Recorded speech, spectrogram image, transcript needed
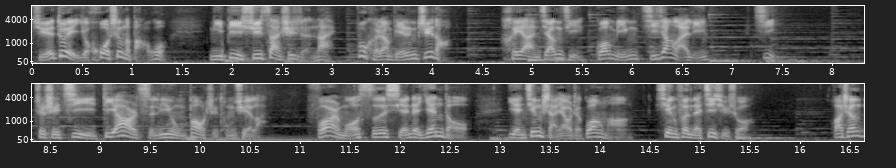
绝对有获胜的把握。你必须暂时忍耐。不可让别人知道，黑暗将近，光明即将来临。记，这是记第二次利用报纸通讯了。福尔摩斯衔着烟斗，眼睛闪耀着光芒，兴奋地继续说：“华生，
